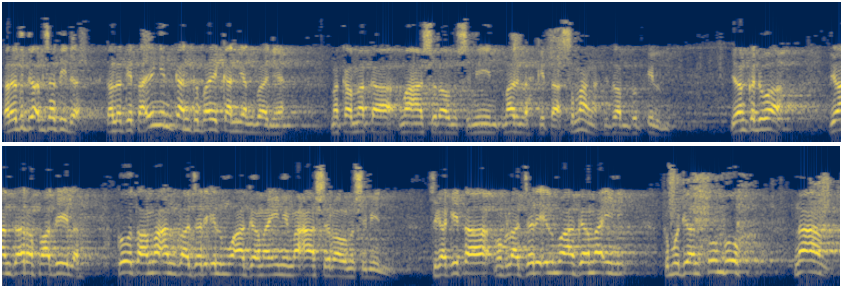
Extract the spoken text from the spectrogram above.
Kalau itu tidak bisa tidak. Kalau kita inginkan kebaikan yang banyak maka maka ma'asyiral muslimin marilah kita semangat di dalam ilmu. Yang kedua di antara fadilah keutamaan belajar ilmu agama ini ma'asyiral muslimin. Jika kita mempelajari ilmu agama ini kemudian tumbuh Nah,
